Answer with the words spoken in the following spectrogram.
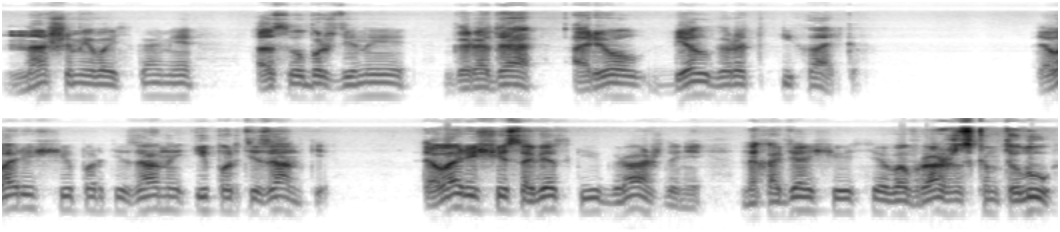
Нашими войсками освобождены города Орел, Белгород и Харьков. Товарищи партизаны и партизанки — Товарищи советские граждане, находящиеся во вражеском тылу,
